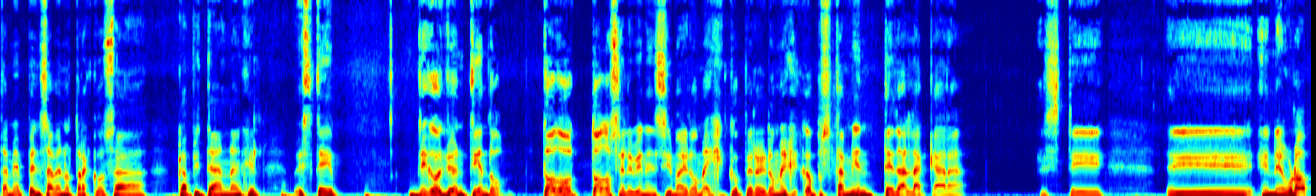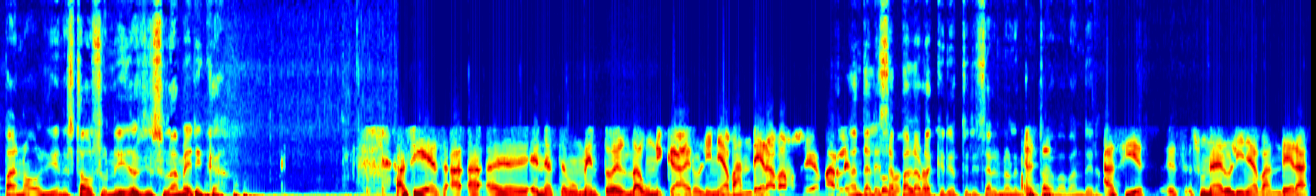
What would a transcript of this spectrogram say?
también pensaba en otra cosa, capitán Ángel. Este, digo, yo entiendo, todo, todo se le viene encima a Aeroméxico, pero Aeroméxico pues también te da la cara, este, eh, en Europa, ¿no? Y en Estados Unidos y en Sudamérica. Así es, eh, en este momento es la única aerolínea bandera, vamos a llamarle. Ándale, esa palabra quería utilizar y no la encontraba, bandera. Así es, es, una aerolínea bandera.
